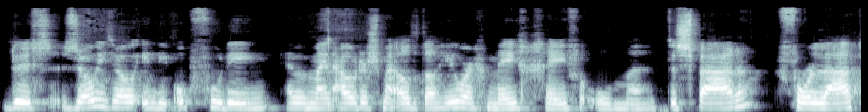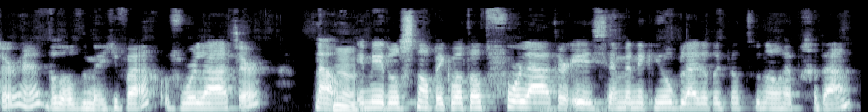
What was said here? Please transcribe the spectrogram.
Dus sowieso in die opvoeding hebben mijn ouders mij altijd al heel erg meegegeven om uh, te sparen. Voor later, hè? dat was altijd een beetje vaag, voor later. Nou, ja. inmiddels snap ik wat dat voor later is en ben ik heel blij dat ik dat toen al heb gedaan.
